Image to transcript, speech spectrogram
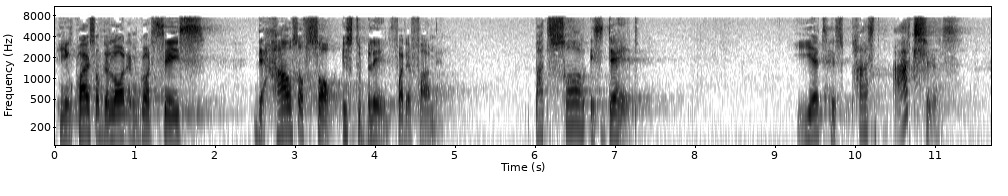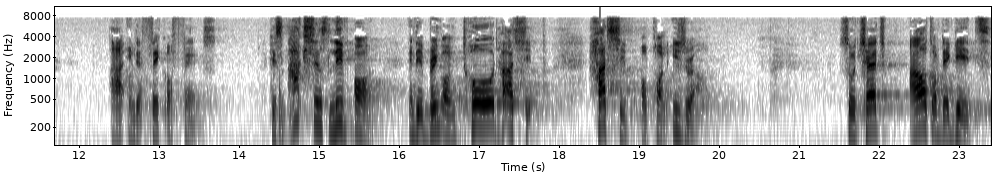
He inquires of the Lord, and God says, The house of Saul is to blame for the famine. But Saul is dead. Yet his past actions are in the thick of things. His actions live on, and they bring untold hardship hardship upon Israel. So, church, out of the gate,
